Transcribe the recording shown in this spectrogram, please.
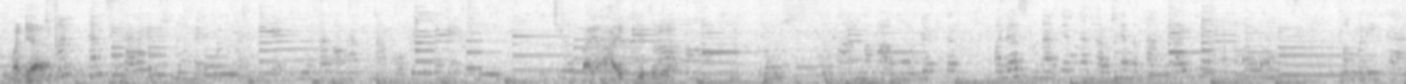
cuman ya cuman kan sekarang itu sudah kayak dulu lagi kayak harusnya tetangga itu yang menolong memberikan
